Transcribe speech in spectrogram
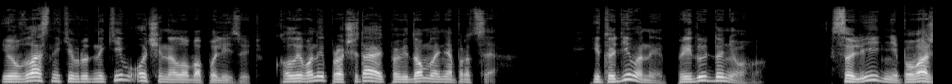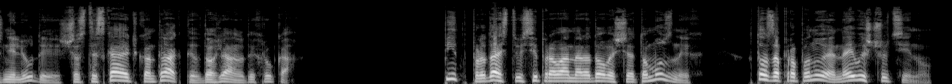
і у власників рудників очі на лоба полізуть, коли вони прочитають повідомлення про це. І тоді вони прийдуть до нього. Солідні, поважні люди, що стискають контракти в доглянутих руках. Піт продасть усі права на родовище тому з них, хто запропонує найвищу ціну.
